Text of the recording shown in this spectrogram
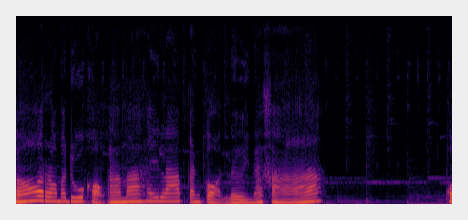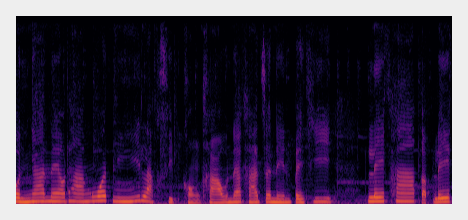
ก็เรามาดูของอาม่าให้ลาบกันก่อนเลยนะคะ ผลงานแนวทางงวดนี้หลักสิบของเขานะคะ จะเน้นไปที่เลข 5 กับเลข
